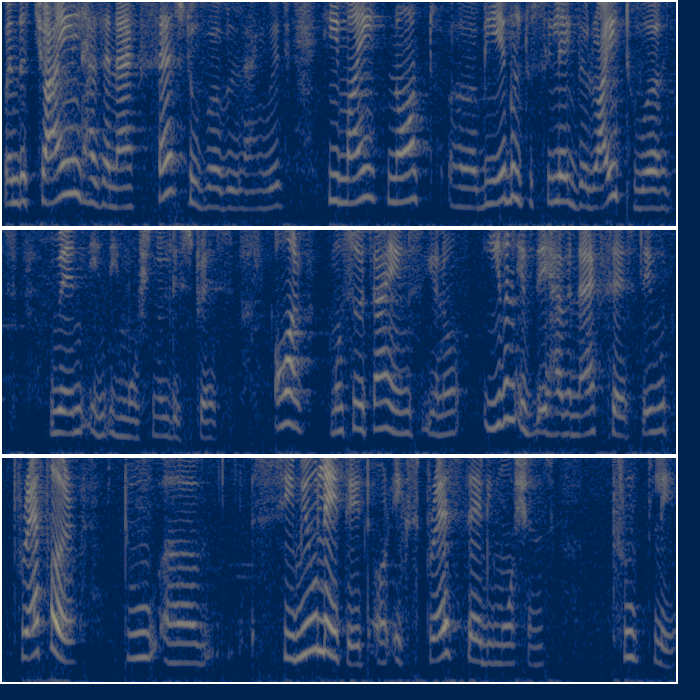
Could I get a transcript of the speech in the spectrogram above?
when the child has an access to verbal language, he might not uh, be able to select the right words when in emotional distress. Or most of the times, you know, even if they have an access, they would prefer to uh, simulate it or express their emotions through play.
